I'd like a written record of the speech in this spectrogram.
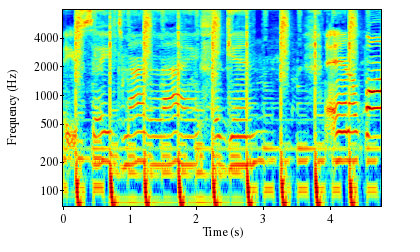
You saved my life again, and I want.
